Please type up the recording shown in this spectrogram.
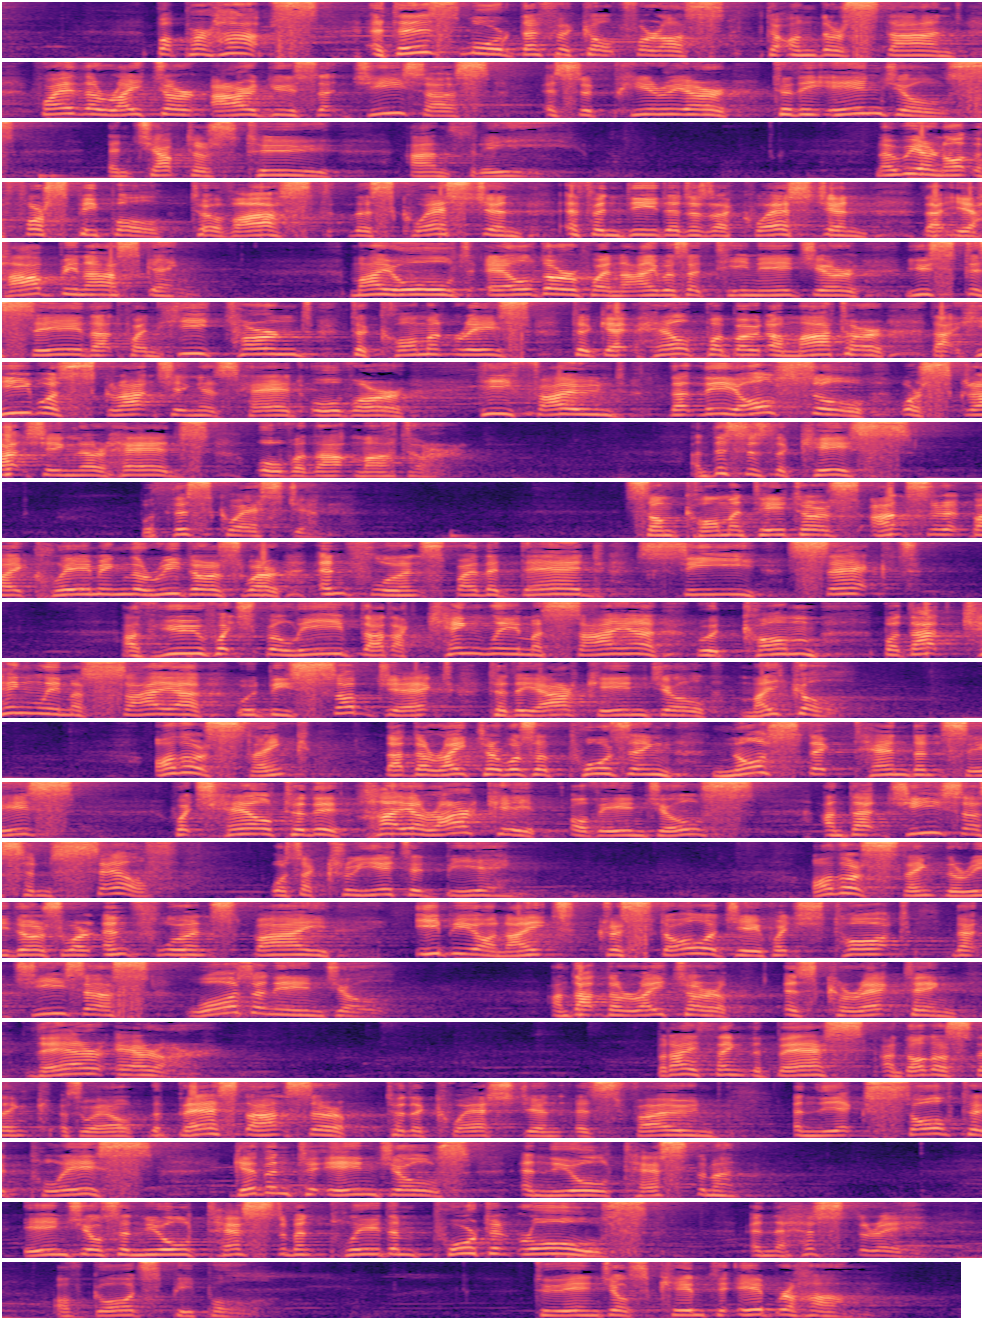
But perhaps it is more difficult for us to understand why the writer argues that Jesus is superior to the angels in chapters 2 and 3. Now, we are not the first people to have asked this question, if indeed it is a question that you have been asking. My old elder, when I was a teenager, used to say that when he turned to commentaries to get help about a matter that he was scratching his head over, he found that they also were scratching their heads over that matter. And this is the case with this question. Some commentators answer it by claiming the readers were influenced by the Dead Sea sect, a view which believed that a kingly Messiah would come, but that kingly Messiah would be subject to the archangel Michael. Others think that the writer was opposing Gnostic tendencies which held to the hierarchy of angels and that Jesus himself was a created being. Others think the readers were influenced by Ebionite Christology, which taught that Jesus was an angel and that the writer is correcting their error. But I think the best, and others think as well, the best answer to the question is found in the exalted place given to angels in the Old Testament. Angels in the Old Testament played important roles in the history of God's people. Two angels came to Abraham,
